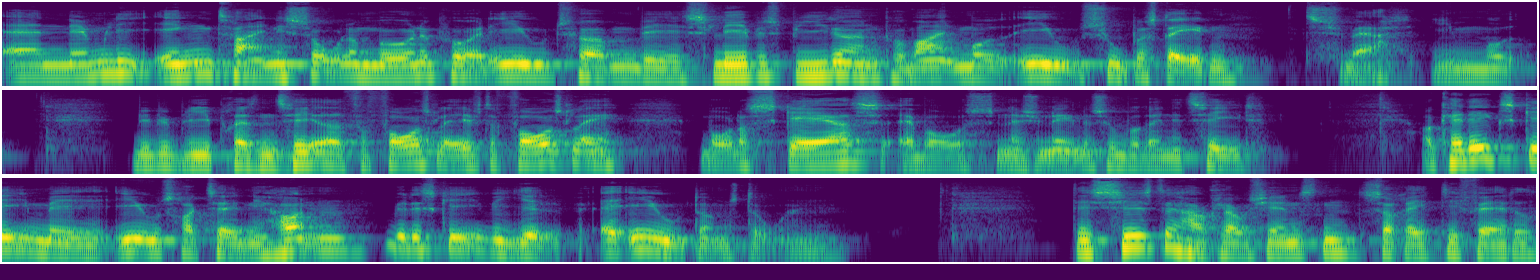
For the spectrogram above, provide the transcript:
er nemlig ingen tegn i sol og måne på, at EU-toppen vil slippe speederen på vej mod EU-superstaten. Tvært imod. Vi vil blive præsenteret for forslag efter forslag, hvor der skæres af vores nationale suverænitet. Og kan det ikke ske med EU-traktaten i hånden, vil det ske ved hjælp af EU-domstolen. Det sidste har Claus Jensen så rigtig fattet.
